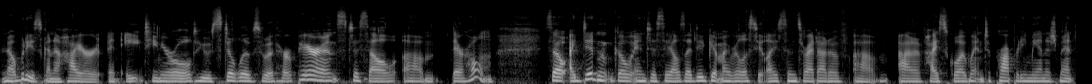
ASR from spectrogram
nobody's gonna hire an 18 year old who still lives with her parents to sell um, their home. So I didn't go into sales. I did get my real estate license right out of um, out of high school. I went into property management.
